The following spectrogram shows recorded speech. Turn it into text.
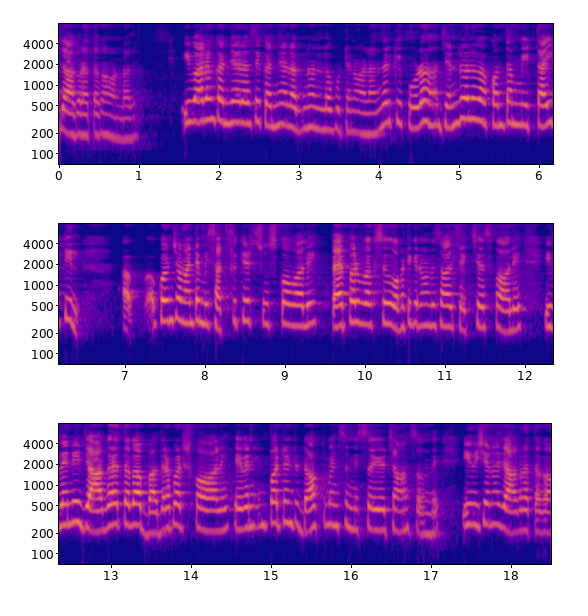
జాగ్రత్తగా ఉండాలి. ఈ వారం కన్యారాశి కన్యా లగ్నంలో పుట్టిన వాళ్ళందరికీ కూడా జనరల్గా కొంత మీ టైటిల్ కొంచెం అంటే మీ సర్టిఫికేట్స్ చూసుకోవాలి పేపర్ వర్క్స్ ఒకటికి రెండు సార్లు చెక్ చేసుకోవాలి ఇవన్నీ జాగ్రత్తగా భద్రపరచుకోవాలి ఏవైనా ఇంపార్టెంట్ డాక్యుమెంట్స్ మిస్ అయ్యే ఛాన్స్ ఉంది ఈ విషయంలో జాగ్రత్తగా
